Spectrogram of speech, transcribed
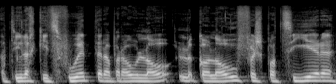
Natürlich gibt es Futter, aber auch lau laufen, spazieren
